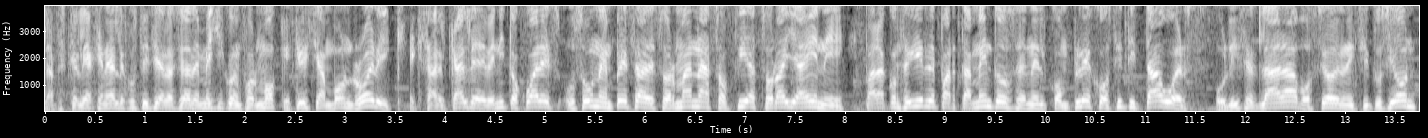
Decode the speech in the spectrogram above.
La Fiscalía General de Justicia de la Ciudad de México informó que Christian von Roerich, exalcalde de Benito Juárez, usó una empresa de su hermana Sofía Soraya N para conseguir departamentos en el complejo City Towers. Ulises Lara, voceo de la institución,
